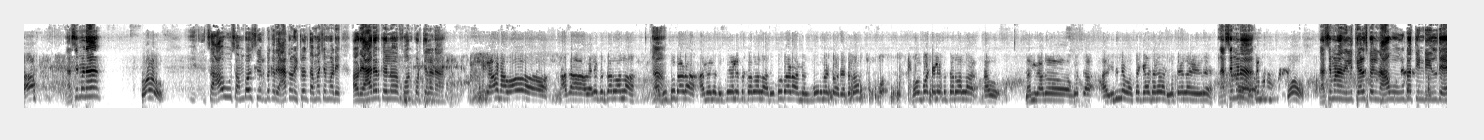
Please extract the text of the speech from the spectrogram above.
ಹಾ. ನರಸಿಂಹಣ್ಣ. ಓ ಈ ಸಾವು ಸಂಭವಿಸಿರ್ಬೇಕಾದ್ರೆ ಯಾಕಣ್ಣ ಇಷ್ಟೊಂದು ತಮಾಷೆ ಮಾಡಿ? ಅವ್ರು ಯಾರ್ಯಾರ ಕೈಲೋ ಫೋನ್ ಕೊಡ್ತಿಲ್ಲಣ್ಣ ಈಗ ನಾವು ಅದ ಎಲೆ ಬಿಡ್ತಾರವಲ್ಲ. ಹಾ. ದುಡ್ಡು ಬೇಡ ಆಮೇಲೆ ದುಡ್ಡು ಎಲೆ ಬಿಡ್ತಾರವಲ್ಲ. ದುಡ್ಡು ಬೇಡ ಆಮೇಲೆ ಮೂವ್ಮೆಂಟ್ ಅದೇನು ಹೋಮ್ ಪೋರ್ಟ್ ಎಲೆ ಬಿಡ್ತಾರಲ್ಲ ನಾವು. ನಮ್ಗೆ ಅದು ಗೊತ್ತ? ಇದನ್ನೇ ಹೊಸ ಕೇಳ್ತಾರೆ ಅದು ಗೊತ್ತೇ ಇಲ್ಲ ಇವ್ರೆ. ನರಸಿಂಹಣ್ಣ. ಓ ನರಸಿಂಹಣ್ಣ. ಇಲ್ಲಿ ಕೇಳಿಸ್ಕೊ ಇಲ್ಲಿ ನಾವು ಊಟ ತಿಂಡಿ ಇಲ್ದೆ.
